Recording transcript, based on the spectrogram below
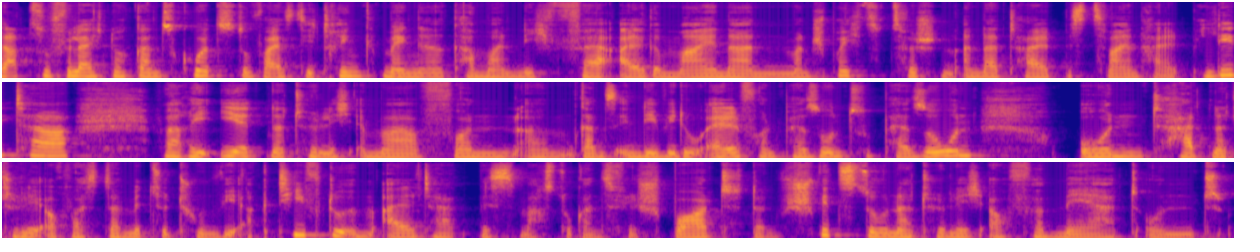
Dazu vielleicht noch ganz kurz, du weißt, die Trinkmenge kann man nicht verallgemeinern. Man spricht so zwischen anderthalb bis zweieinhalb Liter, variiert natürlich immer von ähm, ganz individuell von Person zu Person und hat natürlich auch was damit zu tun, wie aktiv du im Alltag bist. Machst du ganz viel Sport, dann schwitzt du natürlich auch vermehrt und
